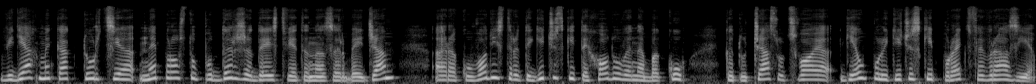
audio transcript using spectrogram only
видяхме как Турция не просто поддържа действията на Азербайджан, а ръководи стратегическите ходове на Баку, като част от своя геополитически проект в Евразия.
